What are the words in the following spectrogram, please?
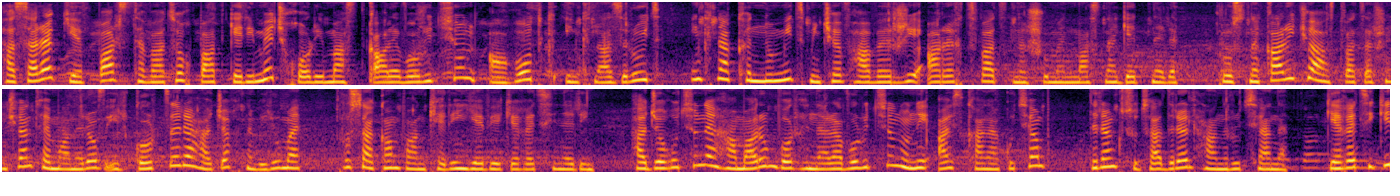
Հասարակ եւ པարս թվացող պատկերի մեջ խորիմաստ կարեւորություն, աղոթք, ինքնազրույց, ինքնակննումից մինչև հավերժի առեղծված նշում են մասնագետները։ Ռուս նկարիչը աստվածաշնչյան թեմաներով իր գործերը հաճախ նվիրում է ռուսական վանքերին եւ եկեղեցիներին։ Հաջողություն է համարում, որ հնարավորություն ունի այս քանակությամբ դրանք ցուցադրել հանրությանը։ Գեղեցիկի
